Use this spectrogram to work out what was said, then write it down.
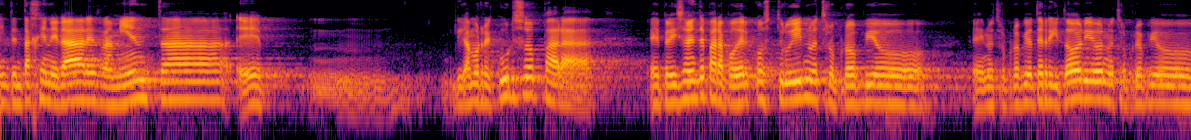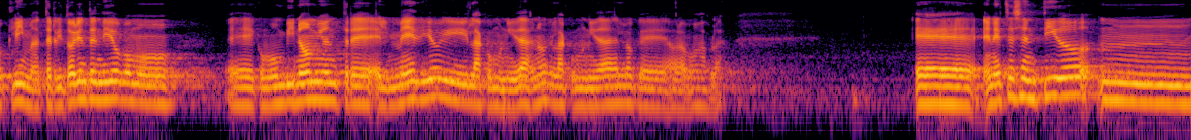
intentar generar herramientas, eh, digamos, recursos para, eh, precisamente para poder construir nuestro propio, nuestro propio territorio, nuestro propio clima. Territorio entendido como, como un binomio entre el medio y la comunidad, ¿no? que la comunidad es lo que ahora vamos a hablar. Eh, en este sentido, mm,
